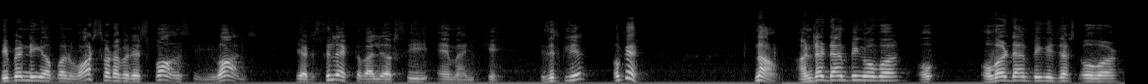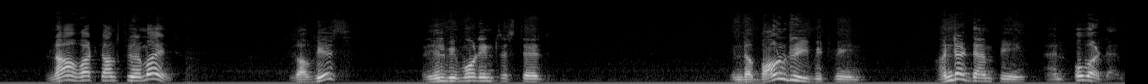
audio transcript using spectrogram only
depending upon what sort of a response he wants, he has to select the value of C, M and K. Is it clear? Okay. Now, under damping over, over damping is just over. Now, what comes to your mind? It's obvious. You will be more interested in the boundary between under damping and over damping.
